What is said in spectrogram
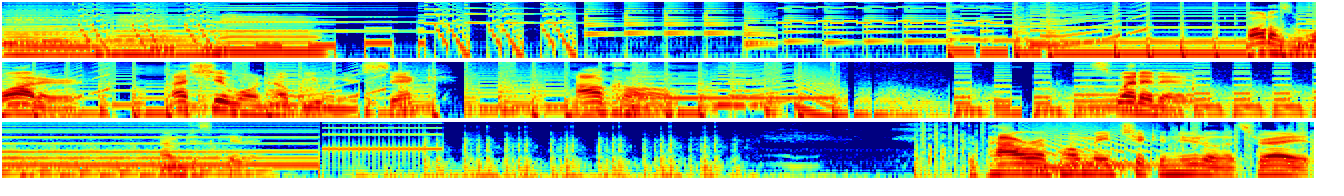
Mhm. Bottles of water. That shit won't help you when you're sick. Alcohol. Sweat it. I'm just kidding. The power of homemade chicken noodle, that's right.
